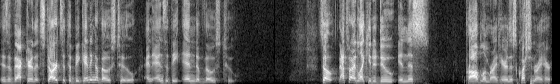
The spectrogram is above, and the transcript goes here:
is a vector that starts at the beginning of those two and ends at the end of those two. So that's what I'd like you to do in this problem right here, in this question right here.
